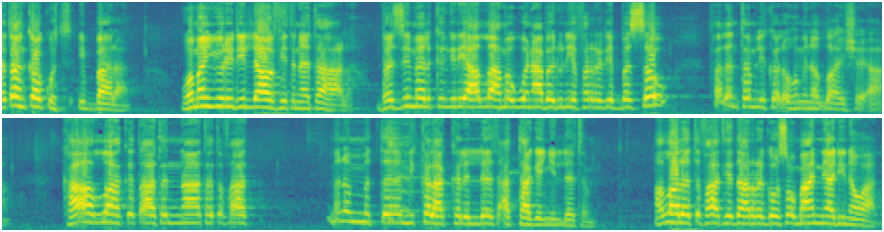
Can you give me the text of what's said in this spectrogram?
ተጠንቀቁት ይባላል። ወመን ዩሪድ ላሁ ፊትነተህ አለ በዚህ መልክ እንግዲህ አላህ መወናበዱን የፈረደበት ሰው ፈለን ተምሊከ ለሁ ምን ላህ ሸይአ። ከአላህ ቅጣትና ተጥፋት ምንም የሚከላከልለት አታገኝለትም። አላህ ለጥፋት የዳረገው ሰው ማን ያዲነዋል?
